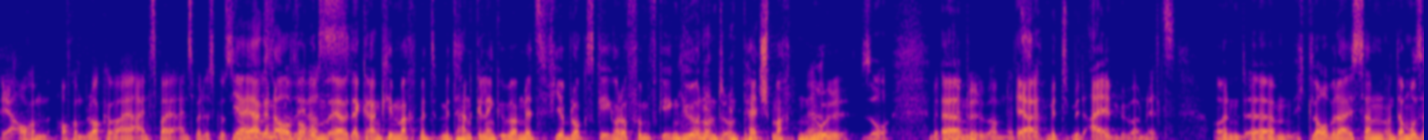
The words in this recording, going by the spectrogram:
Ja, auch im, auch im Block war ja ein, zwei, ein, zwei Diskussionen. Ja, ja, genau. Warum er, der Grankin macht mit, mit Handgelenk über dem Netz vier Blocks gegen oder fünf gegen Düren und, und Patch macht null. So. Mit Nippel überm Netz. Ja, mit, mit allem überm Netz. Und ähm, ich glaube, da ist dann, und da muss,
